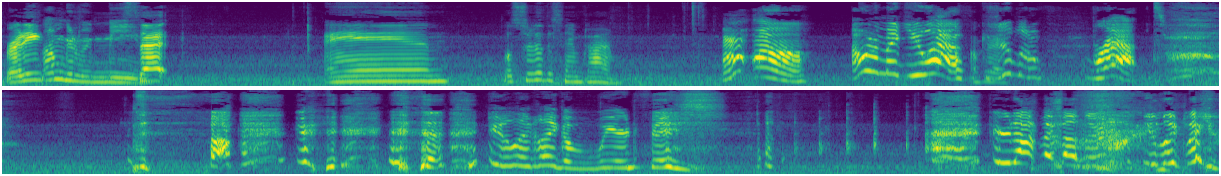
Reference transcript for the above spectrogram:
Ready? I'm gonna be mean. Set. And let's do it at the same time. Uh-uh. I wanna make you laugh because Okay. you're a little brat. you look like a weird fish. you're not my mother. You look like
